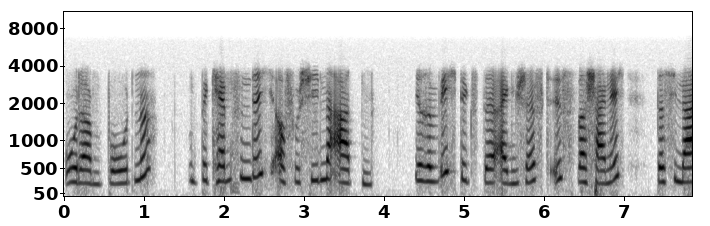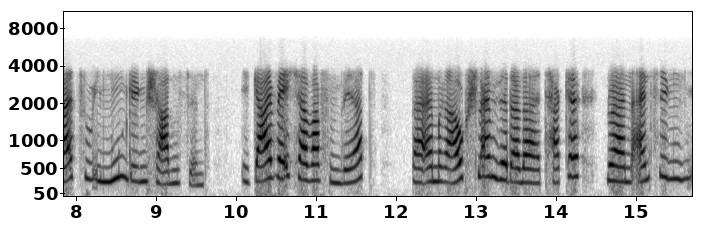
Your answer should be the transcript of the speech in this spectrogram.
oder am Boden und bekämpfen dich auf verschiedene Arten. Ihre wichtigste Eigenschaft ist wahrscheinlich, dass sie nahezu immun gegen Schaden sind. Egal welcher Waffenwert, bei einem Raubschleim wird eine Attacke nur einen einzigen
